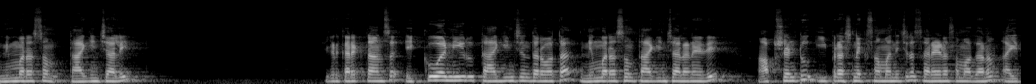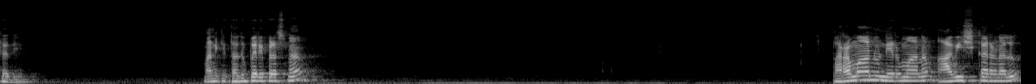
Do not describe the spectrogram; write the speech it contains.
నిమ్మరసం తాగించాలి. ఇక్కడ కరెక్ట్ ఆన్సర్. ఎక్కువ నీరు తాగించిన తర్వాత నిమ్మరసం తాగించాలనేది ఆప్షన్ టూ. ఈ ప్రశ్నకు సంబంధించిన సరైన సమాధానం అవుతుంది మనకి తదుపరి ప్రశ్న. పరమాణు నిర్మాణం ఆవిష్కరణలు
